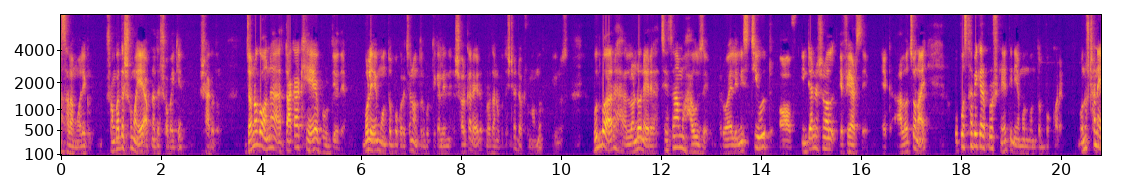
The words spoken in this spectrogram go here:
আসসালামু আলাইকুম। সংবাদের সময়ে আপনাদের সবাইকে স্বাগত জনগণ টাকা খেয়ে ভোট দিয়ে দেয় বলে মন্তব্য করেছেন অন্তর্বর্তীকালীন সরকারের প্রধান উপদেষ্টা ডক্টর মোহাম্মদ ইউনুস। বুধবার লন্ডনের চেসাম হাউসে রয়্যাল ইনস্টিটিউট অফ ইন্টারন্যাশনাল অ্যাফেয়ার্সে এক আলোচনায় উপস্থাপিকার প্রশ্নে তিনি এমন মন্তব্য করেন। অনুষ্ঠানে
